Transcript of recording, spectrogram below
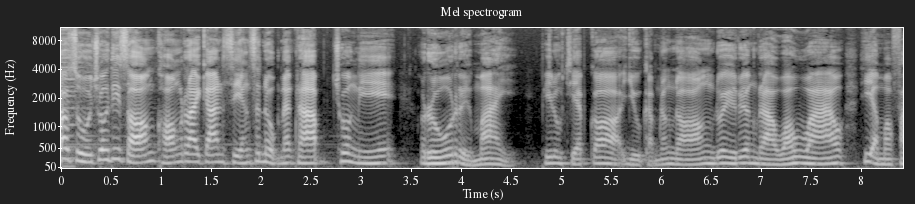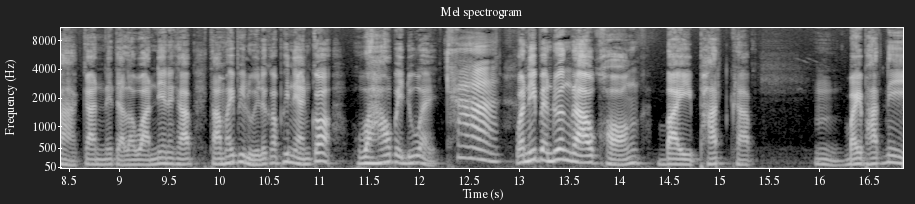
เข้าสู่ช่วงที่ 2 ของรายการเสียงสนุกนะครับ ช่วงนี้รู้หรือไม่ พี่ลูกเจี๊ยบก็อยู่กับน้องๆ ด้วยเรื่องราวว้าวๆที่เอามาฝากกันในแต่ละวันเนี่ยนะครับทำให้พี่หลุยแล้วก็พี่แนนก็ว้าวไปด้วย ค่ะ วันนี้เป็นเรื่องราวของใบพัดครับอืมใบพัดนี่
